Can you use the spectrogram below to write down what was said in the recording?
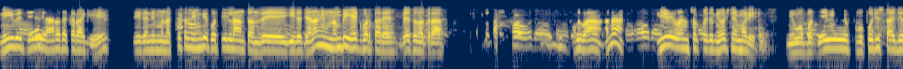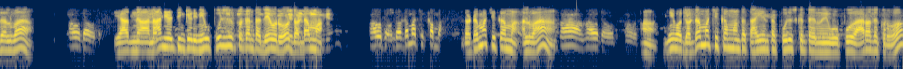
ನೀವೇ ದೇವಿ ಆರಾಧಕರಾಗಿ ಈಗ ನಿಮ್ಮ ನಕ್ಷತ್ರ ನಿಮ್ಗೆ ಗೊತ್ತಿಲ್ಲ ಅಂತಂದ್ರೆ ಈಗ ಜನ ನಿಮ್ ನಂಬಿ ಹೇಗ್ ಬರ್ತಾರೆ ದೇವಸ್ಥಾನ ಹತ್ರ? ಅಲ್ವಾ? ಅಲ್ಲ? ನೀವೇ ಒಂದ್ ಸ್ವಲ್ಪ ಇದನ್ನ ಯೋಚನೆ ಮಾಡಿ. ನೀವು ಒಬ್ಬ ದೇವಿ ಪೂ- ಪೂಜಿಸ್ತಾ ಇದ್ದೀರಲ್ವಾ? ಹೌದು ಹೌದು ಯಾವ್ ನಾನ್ ಹೇಳ್ತೀನಿ ಕೇಳಿ ನೀವು ಪೂಜಿಸ್ತಕ್ಕಂತ ದೇವರು ದೊಡ್ಡಮ್ಮ. ಹೌದು ದೊಡ್ಡಮ್ಮ ಚಿಕ್ಕಮ್ಮ. ದೊಡ್ಡಮ್ಮ ಚಿಕ್ಕಮ್ಮ ಅಲ್ವಾ? ಹಾಂ ಹೌದು. ನೀವು ದೊಡ್ಡಮ್ಮ ಚಿಕ್ಕಮ್ಮ ಅಂತ ತಾಯಿ ಅಂತ ಪೂಜಿಸ್ಕಂತ ಇರೋ ನೀವು ಪೂ- ಆರಾಧಕರು.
